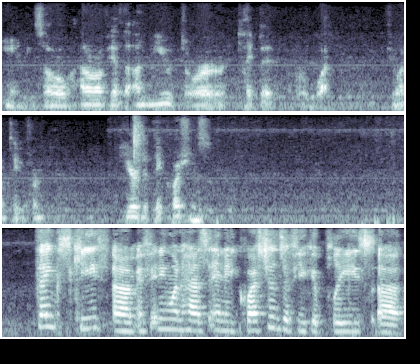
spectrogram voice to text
handy. So I don't know if you have to unmute or type it or what. If you want to take it from here to take questions. Thanks, Keith. Um, if anyone has any questions, if you could please uh,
